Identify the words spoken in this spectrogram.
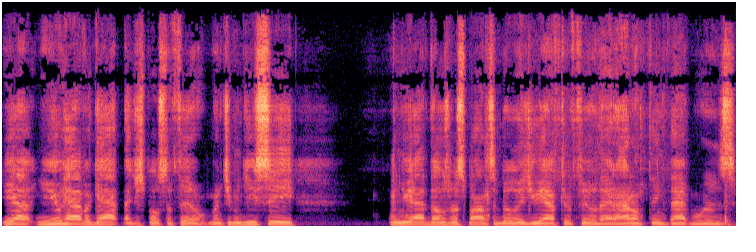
yeah, you have a gap that you're supposed to fill. When you, when you see when you have those responsibilities, you have to feel that. I don't think that was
